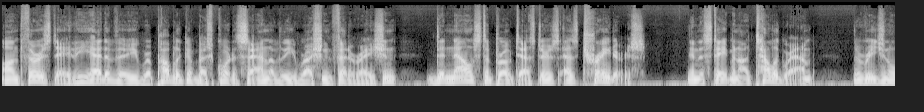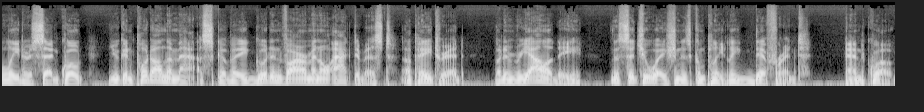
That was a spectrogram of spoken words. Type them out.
On Thursday, the head of the Republic of Bashkortostan of the Russian Federation denounced the protesters as traitors. In a statement on Telegram, the regional leader said, quote, You can put on the mask of a good environmental activist, a patriot, but in reality, the situation is completely different, end quote.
